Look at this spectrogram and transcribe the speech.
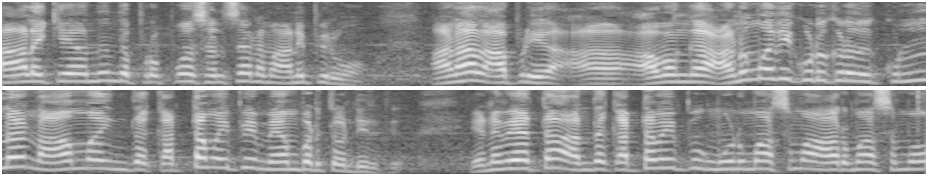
நாளைக்கே வந்து இந்த ப்ரொப்போசல்ஸை நம்ம அனுப்பிடுவோம் ஆனால் அப்படி அவங்க அனுமதி கொடுக்கறதுக்குள்ளே நாம் இந்த கட்டமைப்பை மேம்படுத்த வேண்டியிருக்கு. எனவே தான் அந்த கட்டமைப்பு மூணு மாதமோ ஆறு மாதமோ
